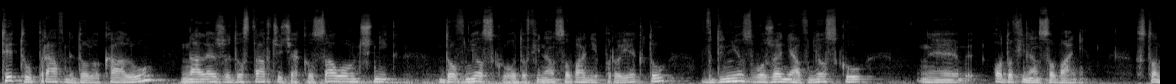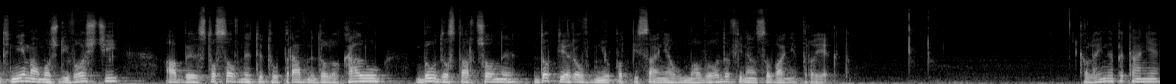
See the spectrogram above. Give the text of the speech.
finansowania krzyżowego nie może przekroczyć 65% dofinansowania unijnego w projekcie. Następne pytania. Czy w ramach projektu można dostarczyć tytuł prawny do lokalu w dniu podpisania umowy o dofinansowanie projektu? I tutaj uwaga, Szanowni Państwo, w tym konkursie, w jego trzeciej edycji, tytuł prawny do lokalu należy dostarczyć jako załącznik do wniosku o dofinansowanie projektu w dniu złożenia wniosku e, o dofinansowanie. Stąd nie ma możliwości, aby stosowny tytuł prawny do lokalu był dostarczony dopiero w dniu podpisania umowy o dofinansowanie projektu. Kolejne pytanie.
